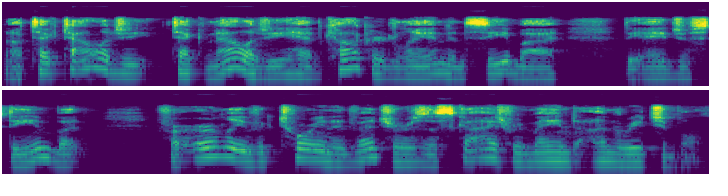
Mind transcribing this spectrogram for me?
Now, technology, technology had conquered land and sea by the age of steam, but for early Victorian adventurers, the skies remained unreachable.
